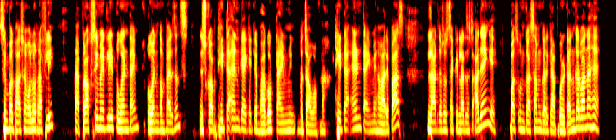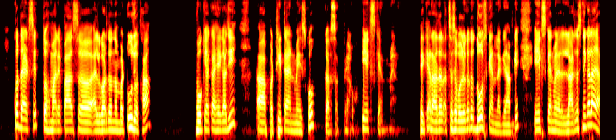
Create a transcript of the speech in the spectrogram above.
सिंपल भाषा में बोलो रफली approximately two n time two n comparison जिसको आप थीटा एन कह के भागो टाइम बचाओ अपना। थीटा एन टाइम में हमारे पास लार्जेस्ट और सेकेंड लार्जेस्ट आ जाएँगे। बस उनका सम करके आपको रिटर्न करवाना है। तो दैट्स इट तो हमारे पास एल्गोरिथम नंबर टू जो था, वो क्या कहेगा जी? आप थीटा एन में इसको कर सकते हो, एक स्कैन में। ठीक है रादर अच्छे से बोलोगे तो दो स्कैन लगे आपके। एक स्कैन में लार्जेस्ट निकल आया,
